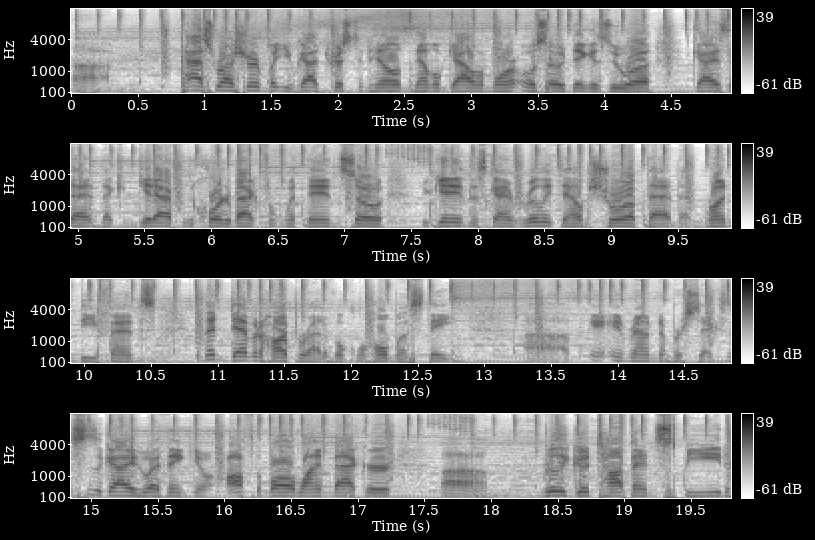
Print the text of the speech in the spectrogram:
Uh, pass rusher, but you've got Trysten Hill, Neville Gallimore, Osa Odighizuwa, guys that, that can get after the quarterback from within. So you're getting this guy really to help shore up that, that run defense. And then Devin Harper out of Oklahoma State uh, in, in, round number six. This is a guy who I think, you know, off the ball linebacker, um, really good top end speed.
